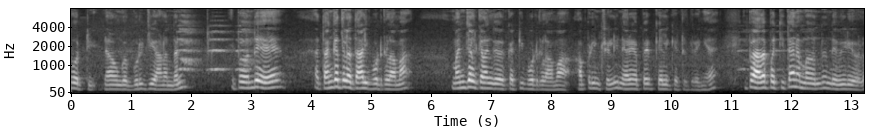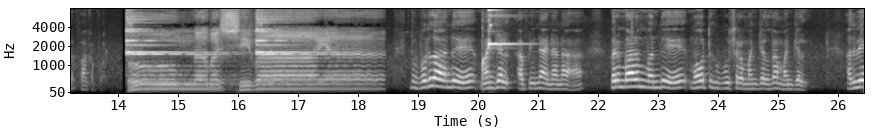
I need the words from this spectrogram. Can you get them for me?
போற்றி. நான் உங்கள் குருஜி ஆனந்தன். இப்போ வந்து தங்கத்தில் தாலி போட்டுக்கலாமா? மஞ்சள் கிழங்கு கட்டி போட்டுக்கலாமா? அப்படின்னு சொல்லி நிறையா பேர் கேள்வி கேட்டிருக்கிறீங்க. இப்போ அதை பற்றி தான் நம்ம வந்து இந்த வீடியோவில் பார்க்க போகிறோம் நம சிவாய. இப்போ பொதுவாக வந்து மஞ்சள் அப்படின்னா என்னென்னா பெரும்பாலும் வந்து முகத்துக்கு பூசுகிற மஞ்சள் தான் மஞ்சள். அதுவே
